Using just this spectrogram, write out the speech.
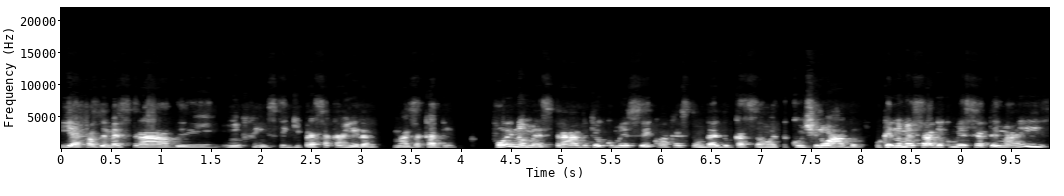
e é fazer mestrado e, enfim, seguir para essa carreira mais acadêmica foi no mestrado que eu comecei com a questão da educação continuada, porque no mestrado eu comecei a ter mais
